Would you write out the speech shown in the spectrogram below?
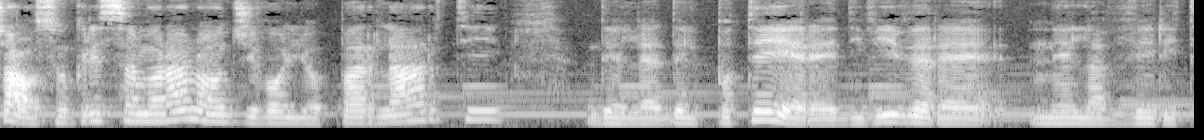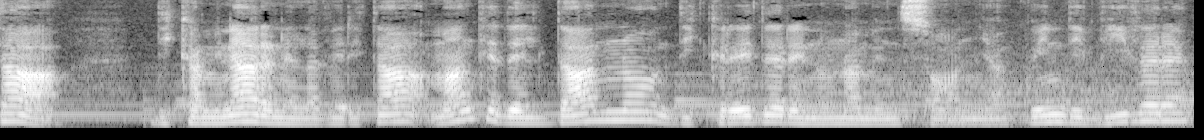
Ciao, sono Cristian Morano, oggi voglio parlarti del, del, potere di vivere nella verità, di camminare nella verità, ma anche del danno di credere in una menzogna, quindi vivere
